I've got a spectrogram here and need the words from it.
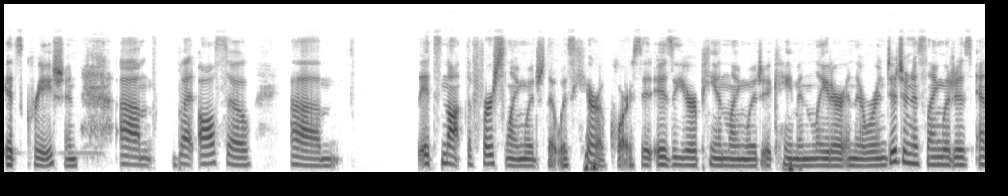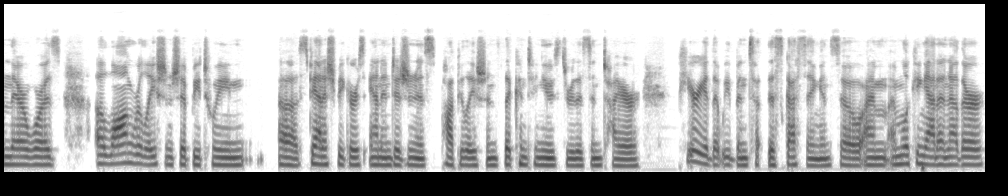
its creation. Um, but also, um, it's not the first language that was here, of course. It is a European language. It came in later, and there were indigenous languages, and there was a long relationship between uh, Spanish speakers and indigenous populations that continues through this entire period that we've been t- discussing. And so I'm, I'm looking at another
